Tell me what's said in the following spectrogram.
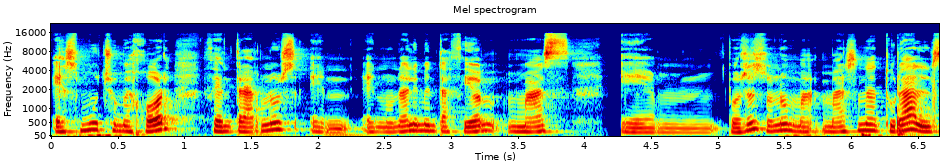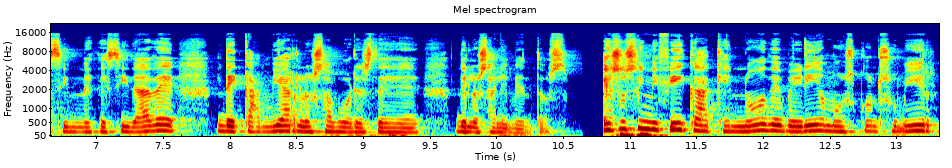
es mucho mejor centrarnos en, una alimentación más, em, pues eso, ¿no? más natural, sin necesidad de, cambiar los sabores de, de los alimentos. Eso significa que no deberíamos consumir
